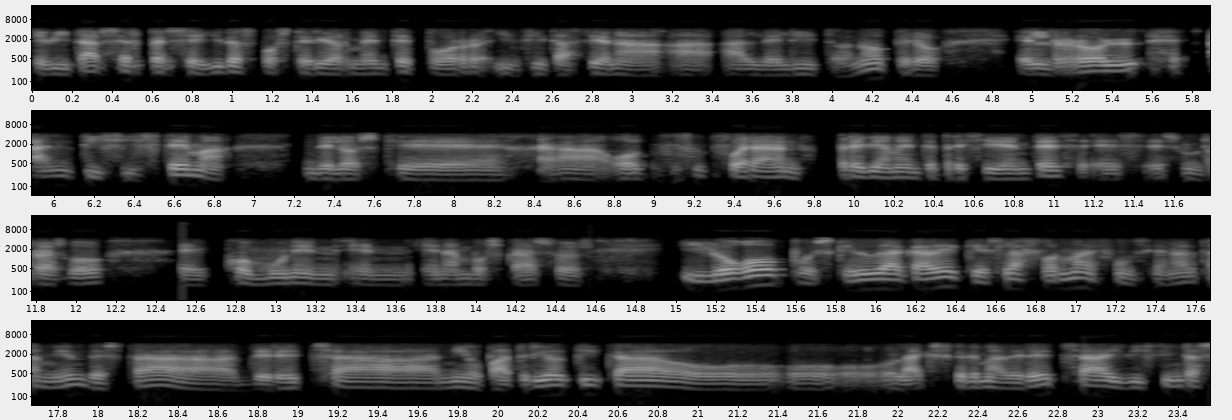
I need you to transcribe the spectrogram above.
evitar ser perseguidos posteriormente por incitación al delito, ¿no? Pero el rol antisistema de los que ah, fueran previamente presidentes es, un rasgo eh, común en, ambos casos. Y luego, pues qué duda cabe que es la forma de funcionar también de esta derecha neopatriótica o, la extrema derecha. Hay distintas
